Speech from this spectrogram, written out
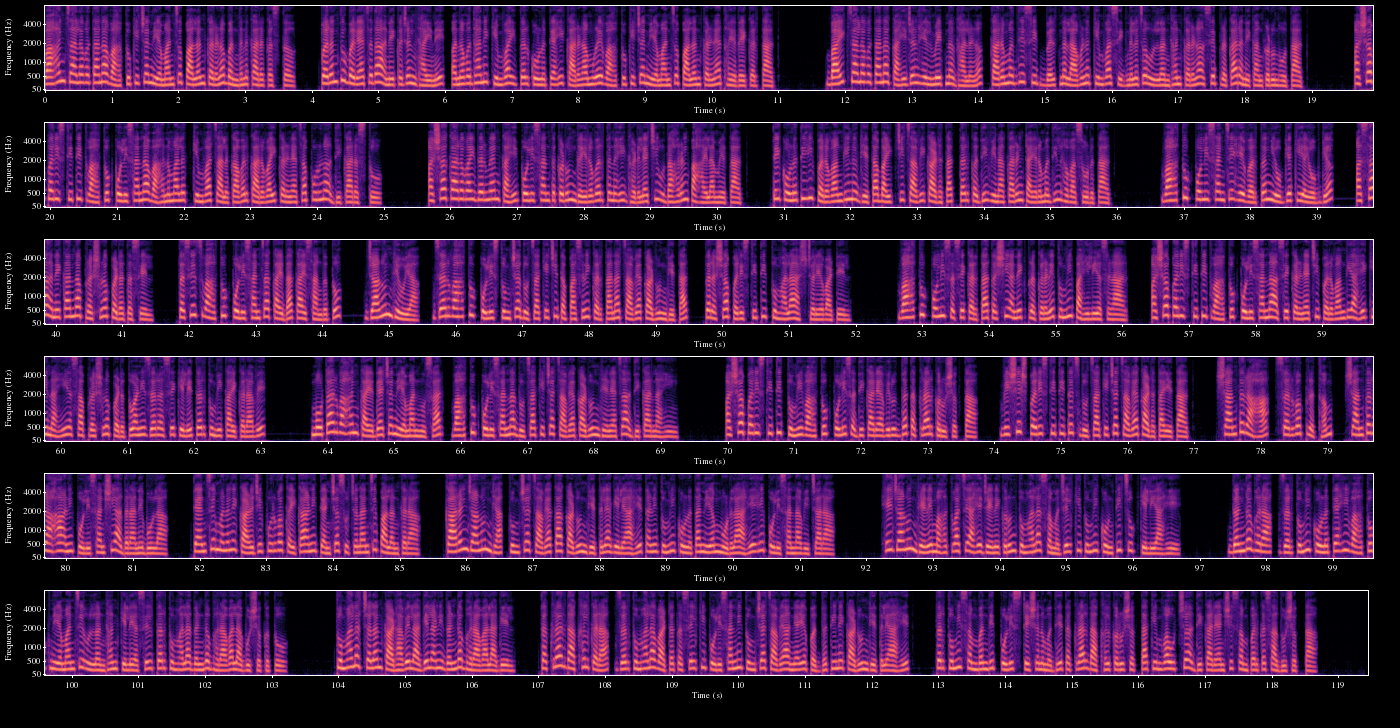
वाहन चालवताना वाहतुकीच्या नियमांचं पालन करणं बंधनकारक असतं. परंतु बऱ्याचदा अनेकजण घाईने अनवधाने किंवा इतर कोणत्याही कारणामुळे वाहतुकीच्या नियमांचं पालन करण्यात हयदय करतात. बाईक चालवताना काहीजण हेल्मेट न घालणं कारमध्ये सीट बेल्ट न लावणं किंवा सिग्नलचं उल्लंघन करणं असे प्रकार अनेकांकडून होतात. अशा परिस्थितीत वाहतूक पोलिसांना वाहनमालक किंवा चालकावर कारवाई करण्याचा पूर्ण अधिकार असतो. अशा कारवाई दरम्यान काही पोलिसांकडून गैरवर्तनही घडल्याची उदाहरण पाहायला मिळतात. ते कोणतीही परवानगी न घेता बाईकची चावी काढतात तर कधी विनाकारण टायरमधील हवा सोडतात. वाहतूक पोलिसांचे हे वर्तन योग्य की अयोग्य? असा अनेकांना प्रश्न पडत असेल. तसेच वाहतूक पोलिसांचा कायदा काय सांगतो? जाणून घेऊया. जर वाहतूक पोलीस तुमच्या दुचाकीची तपासणी करताना चाव्या काढून घेतात तर अशा परिस्थितीत तुम्हाला आश्चर्य वाटेल. वाहतूक पोलीस असे करतात अशी अनेक प्रकरणे तुम्ही पाहिली असणार. अशा परिस्थितीत वाहतूक पोलिसांना असे करण्याची परवानगी आहे की नाही असा प्रश्न पडतो आणि जर असे केले तर तुम्ही काय करावे? मोटार वाहन कायद्याच्या नियमांनुसार वाहतूक पोलिसांना दुचाकीच्या चाव्या काढून घेण्याचा अधिकार नाही. अशा परिस्थितीत तुम्ही वाहतूक पोलीस अधिकाऱ्याविरुद्ध तक्रार करू शकता. विशेष परिस्थितीतच दुचाकीच्या चाव्या काढता येतात. शांत रहा सर्वप्रथम शांत रहा आणि पोलिसांशी आदराने बोला. त्यांचे म्हणणे काळजीपूर्वक ऐका आणि त्यांच्या सूचनांचे पालन करा. कारण जाणून घ्या तुमच्या चाव्या का काढून घेतल्या गेल्या आहेत आणि तुम्ही कोणता नियम मोडला आहे हे पोलिसांना विचारा. हे जाणून घेणे महत्त्वाचे आहे जेणेकरून तुम्हाला समजेल की तुम्ही कोणती चूक केली आहे. दंड भरा जर तुम्ही कोणत्याही वाहतूक नियमांचे उल्लंघन केले असेल तर तुम्हाला दंड भरावा लागू शकतो. तुम्हाला चलन काढावे लागेल आणि दंड भरावा लागेल. तक्रार दाखल करा. जर तुम्हाला वाटत असेल की पोलिसांनी तुमच्या चाव्या अन्याय पद्धतीने काढून घेतल्या आहेत तर तुम्ही संबंधित पोलीस स्टेशनमध्ये तक्रार दाखल करू शकता किंवा उच्च अधिकाऱ्यांशी संपर्क साधू शकता.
